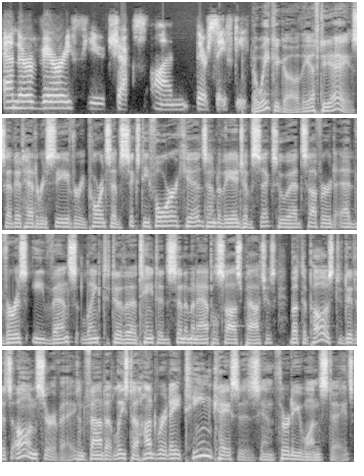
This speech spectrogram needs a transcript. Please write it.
and there are very few checks on their safety. A week ago, the FDA said it had received reports of 64 kids under the age of six who had suffered adverse events linked to the tainted cinnamon applesauce pouches. But the Post did its own survey and found at least 118 cases in 31 states,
